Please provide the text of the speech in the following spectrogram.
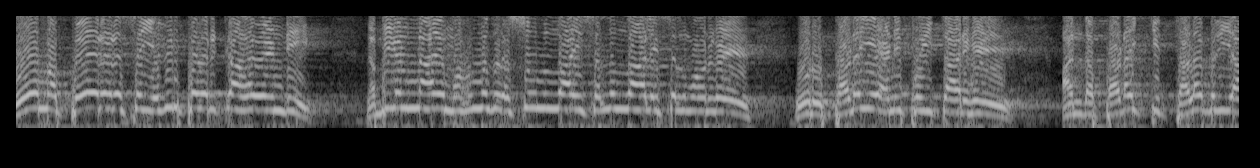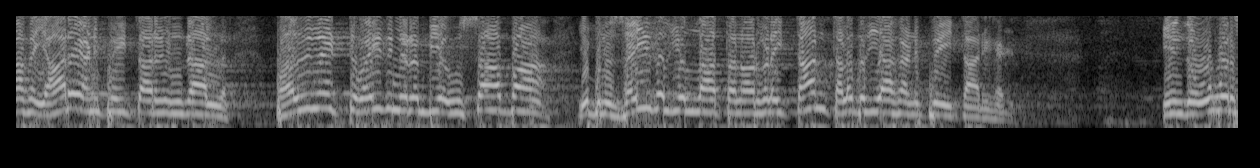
ரோம பேரரசை எதிர்ப்பதற்காக வேண்டி நபிகள் நாயகம் முகமது ரசூலுல்லாய் சல்லுல்லா அலிசல்லம் அவர்கள் ஒரு படையை அனுப்பி வைத்தார்கள். அந்த படைக்கு தளபதியாக யாரை அனுப்பி வைத்தார்கள் என்றால் பதினெட்டு வயது நிரம்பிய உசாபா இப்படி ஜயித் ரலியல்லாஹு அவர்களைத்தான் தளபதியாக அனுப்பி வைத்தார்கள். இந்த ஒவ்வொரு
